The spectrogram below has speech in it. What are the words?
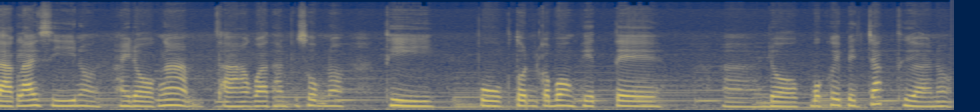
หลากหลายสีเนาะให้ดอกงาม ถ้าหากว่าท่านผู้ชมเนาะที่ปลูกต้นกระบองเพชรแต่อดอกบ่เคยเป็นจักเถื่อเนาะ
